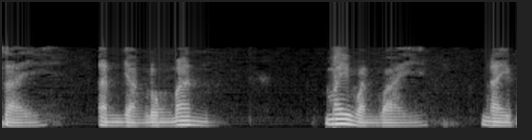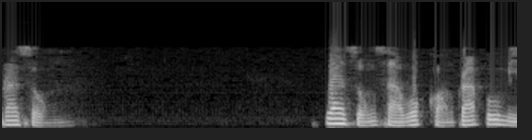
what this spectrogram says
ใส อันอย่างลงมั่น ไม่หวั่นไหวในพระสงฆ์ ว่าสงสาวกของพระผู้มี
